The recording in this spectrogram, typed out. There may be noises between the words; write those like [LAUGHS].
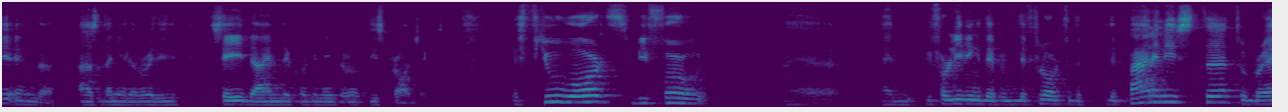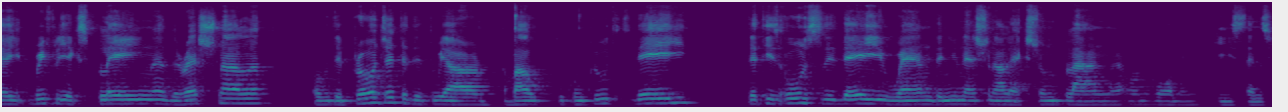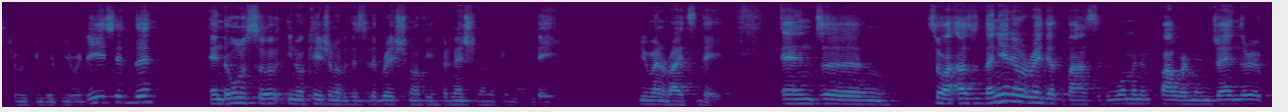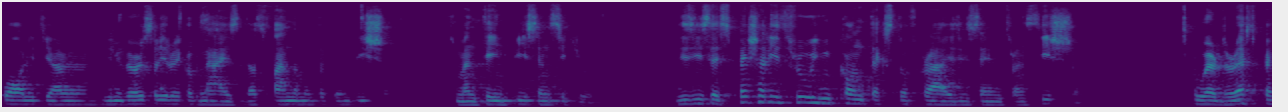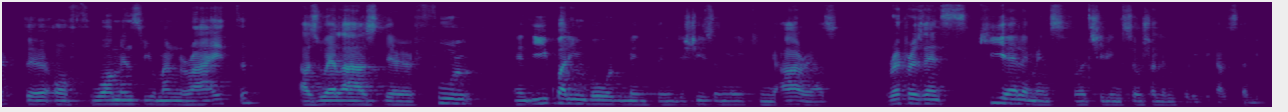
And uh, as Daniele already said, I'm the coordinator of this project. A few words before uh, and before leaving the, the floor to the, the panelists uh, to briefly explain the rationale of the project that we are about to conclude today. That is also the day when the new National Action Plan on Women, Peace and Security will be released, and also in occasion of the celebration of International Human Day, Human Rights Day. And um, so as Daniele already advanced, women empowerment, gender equality are universally recognized as fundamental condition to maintain peace and security. This is especially true in context of crisis and transition, where the respect of women's human rights, as well as their full and equal involvement in decision-making areas, represents key elements for achieving social and political stability.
